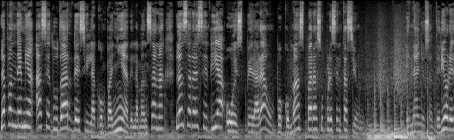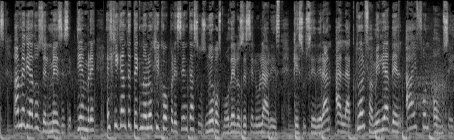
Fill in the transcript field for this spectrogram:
la pandemia hace dudar de si la compañía de la manzana lanzará ese día o esperará un poco más para su presentación. En años anteriores, a mediados del mes de septiembre, el gigante tecnológico presenta sus nuevos modelos de celulares, que sucederán a la actual familia del iPhone 11,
